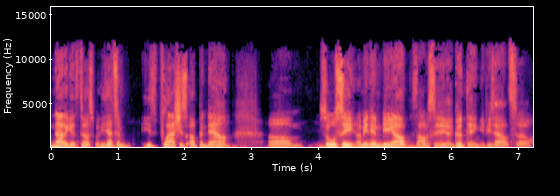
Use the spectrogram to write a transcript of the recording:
not against us, but he's had some he's flashes up and down. Um, so we'll see. I mean, him being out is obviously a good thing if he's out. So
